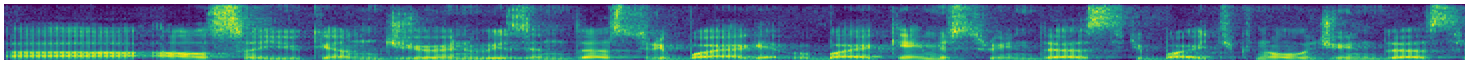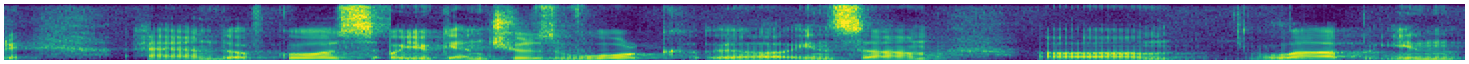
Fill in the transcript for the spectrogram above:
uh, also you can join with industry, bio biochemistry industry, biotechnology industry, and of course you can choose work in some um, lab in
